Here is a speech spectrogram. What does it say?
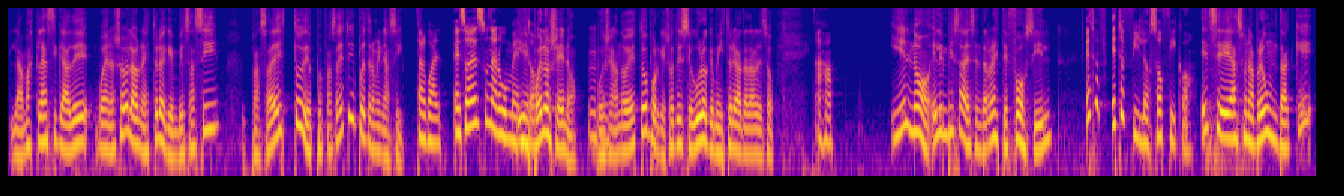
la más clásica de, bueno, yo hablo de una historia que empieza así, pasa esto, y después pasa esto, y después termina así. Tal cual. Eso es un argumento. Y después lo lleno. Voy Ujú. llenando esto porque yo estoy seguro que mi historia va a tratar de eso. Ajá. Y él no, él empieza a desenterrar este fósil. Esto, esto es filosófico. Él se hace una pregunta, ¿qué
